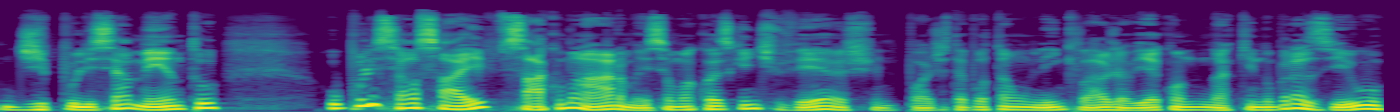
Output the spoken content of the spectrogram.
de policiamento, o policial sai, saca uma arma. Isso é uma coisa que a gente vê, acho, pode até botar um link lá, eu já vi aqui no Brasil,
